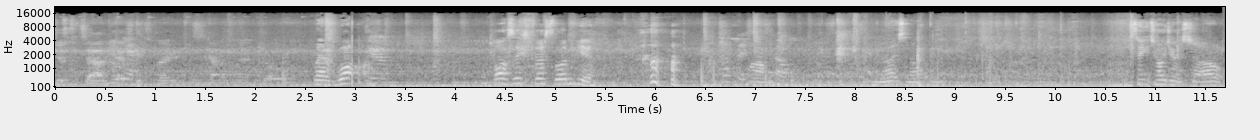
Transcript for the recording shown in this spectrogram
Just a tad, yes, it's. Wait, what? What's this first Olympia? wow. No, it's not. St. George it's out.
